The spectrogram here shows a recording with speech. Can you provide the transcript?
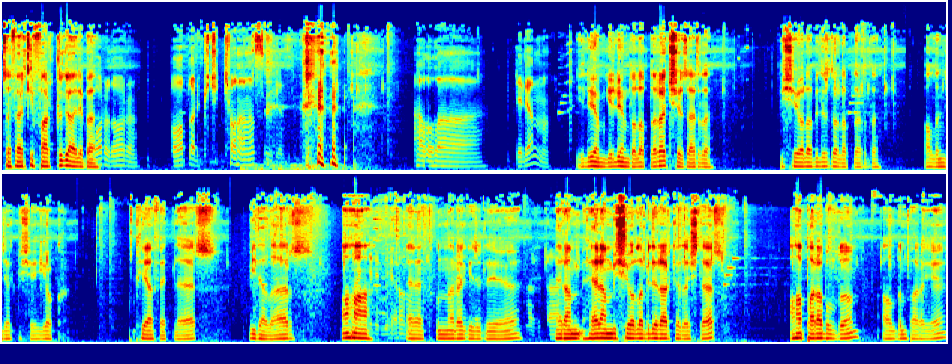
Bu seferki farklı galiba. Doğru doğru. Dolaplar küçük ona nasıl bileceğiz? Allah. Geliyor mu? Geliyorum geliyorum dolapları açıyoruz Arda. Bir şey olabilir dolaplarda. Alınacak bir şey yok. Kıyafetler, vidalar. Aha. Giriliyor. Evet bunlara giriliyor. Her an, her an bir şey olabilir arkadaşlar. Aha para buldum. Aldım parayı.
